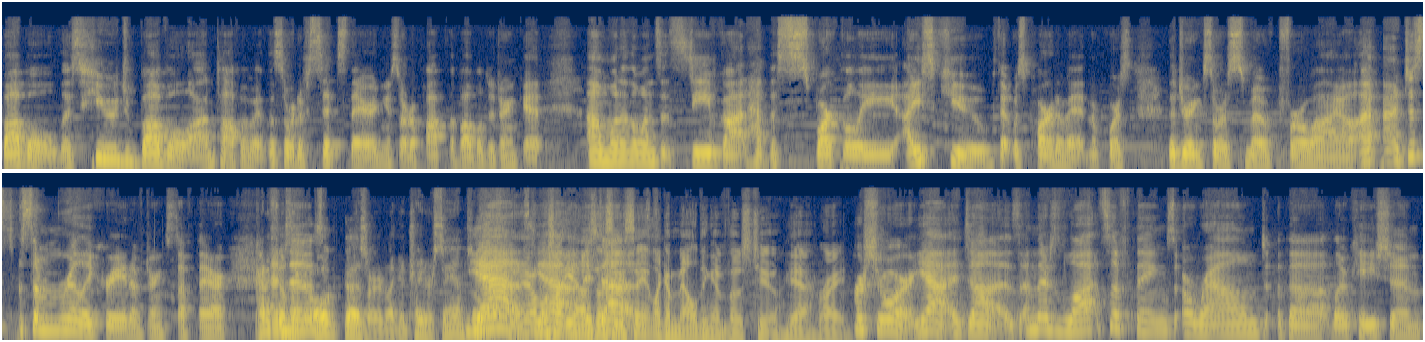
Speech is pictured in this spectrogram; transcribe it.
bubble, this huge bubble on top of it that sort of sits there and you sort of pop the bubble to drink it. Um, one of the ones that Steve got had the sparkly ice cube that was part of it. And of course, the drink sort of smoked for a while. I, I just some really creative drink stuff there. Kind of feels those, like Oga's or like a Trader Sam's. Yeah, yeah, almost yeah, like, yeah, I was, it does. saying like a melding of those two. Yeah, right. For sure. Yeah, it does. And there's lots of things around the location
